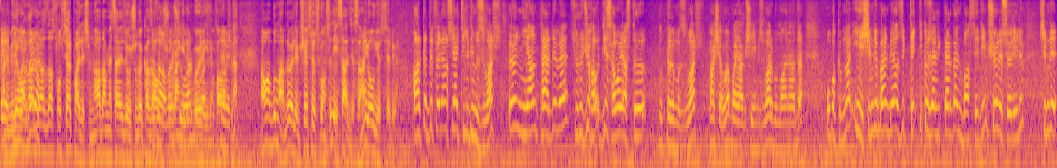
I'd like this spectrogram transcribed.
Evet, hani bir de onlar biraz daha sosyal paylaşımlı. Adam mesela yazıyor şurada kaza, Kaza oldu, şuradan şu gidin, var, böyle var. gidin falan Evet. filan. Ama bunlarda öyle bir şey söz konusu değil. Sadece sana yol gösteriyor. Arka diferansiyel kilidimiz var. Ön yan perde ve sürücü diz hava yastığımız var. Maşallah bayağı bir şeyimiz var bu manada. O bakımdan iyi. Şimdi ben birazcık teknik özelliklerden bahsedeyim. Şöyle söyleyelim. Şimdi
